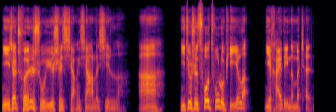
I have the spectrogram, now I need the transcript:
你这纯属于是想瞎了心了。啊，你就是搓秃噜皮了，你还得那么沉。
